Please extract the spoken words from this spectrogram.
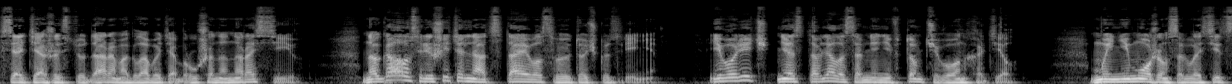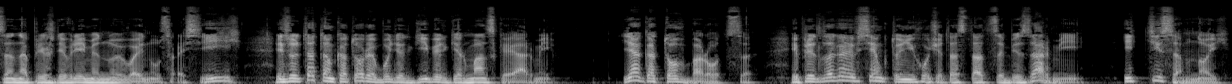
Вся тяжесть удара могла быть обрушена на Россию. Но Гаусс решительно отстаивал свою точку зрения. Его речь не оставляла сомнений в том, чего он хотел. Мы не можем согласиться на преждевременную войну с Россией, результатом которой будет гибель германской армии. Я готов бороться и предлагаю всем, кто не хочет остаться без армии, идти со мной,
